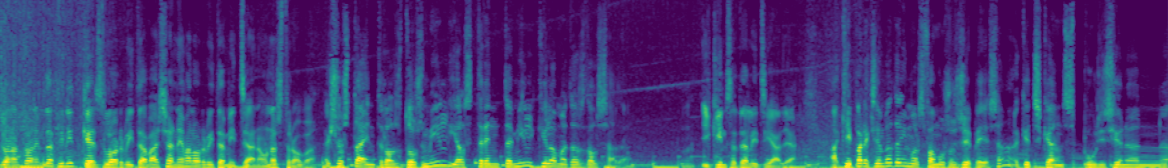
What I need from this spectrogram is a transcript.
Joan Anton, hem definit què és l'òrbita baixa, anem a l'òrbita mitjana. On es troba? Això està entre els 2.000 i els 30.000 quilòmetres d'alçada. I quins satèl·lits hi ha allà? Aquí, per exemple, tenim els famosos GPS, aquests que ens posicionen, eh,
